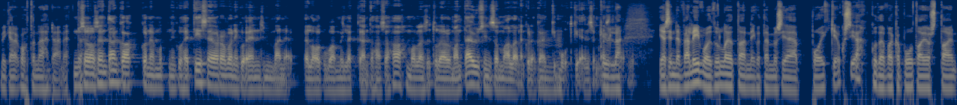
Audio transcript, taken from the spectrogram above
mikä kohta nähdään. Että... No se on sentään kakkonen, mutta niin kuin heti seuraava niin kuin ensimmäinen elokuva millekään tahansa hahmolle, se tulee olemaan täysin samanlainen kuin ne kaikki mm, muutkin ensimmäiset. Kyllä, ja sinne väliin voi tulla jotain niin kuin tämmöisiä poikkeuksia, kuten vaikka puhutaan jostain,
